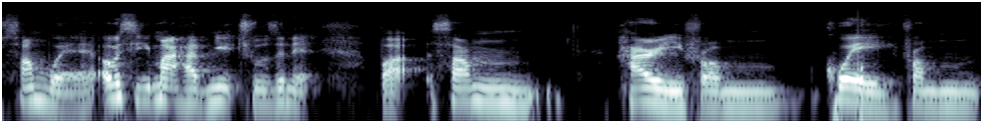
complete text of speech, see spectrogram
somewhere. Obviously, you might have neutrals in it, but some Harry from Quay from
